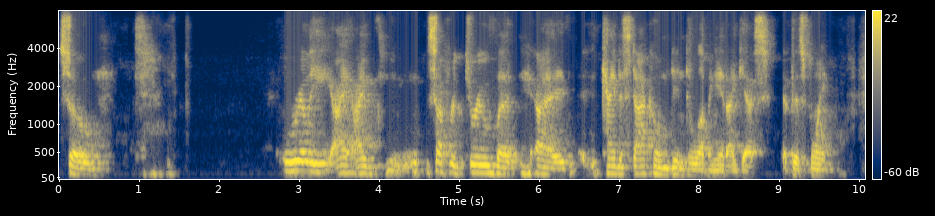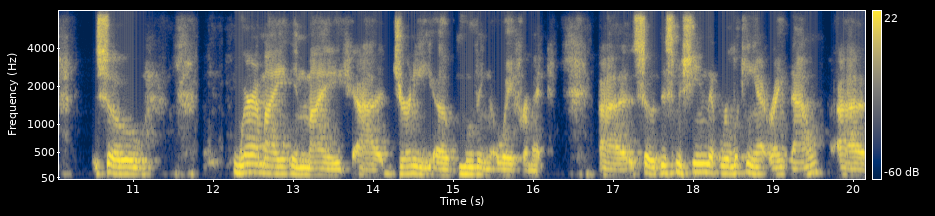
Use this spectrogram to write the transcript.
So really, I, have suffered through, but I kind of Stockholmed into loving it, I guess, at this point. So where am I in my uh, journey of moving away from it? Uh, so this machine that we're looking at right now uh,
